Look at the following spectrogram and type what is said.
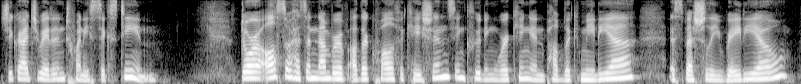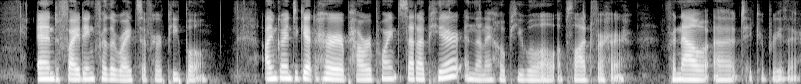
She graduated in 2016. Dora also has a number of other qualifications, including working in public media, especially radio, and fighting for the rights of her people. I'm going to get her PowerPoint set up here, and then I hope you will all applaud for her. For now, uh, take a breather.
